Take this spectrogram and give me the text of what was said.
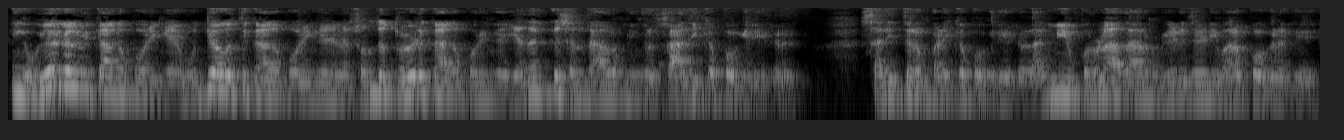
நீங்கள் உயர்கல்விக்காக போகிறீங்க உத்தியோகத்துக்காக போகிறீங்க இல்லை சொந்த தொழிலுக்காக போகிறீங்க எதற்கு சென்றாலும் நீங்கள் சாதிக்கப் போகிறீர்கள். சரித்திரம் படைக்கப் போகிறீர்கள். அந்நிய பொருளாதாரம் வீடு தேடி வரப்போகிறது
